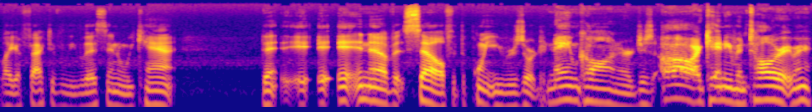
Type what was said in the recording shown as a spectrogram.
like effectively listen. We can't. Then in and of itself, at the point you resort to name calling or just oh I can't even tolerate, it.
